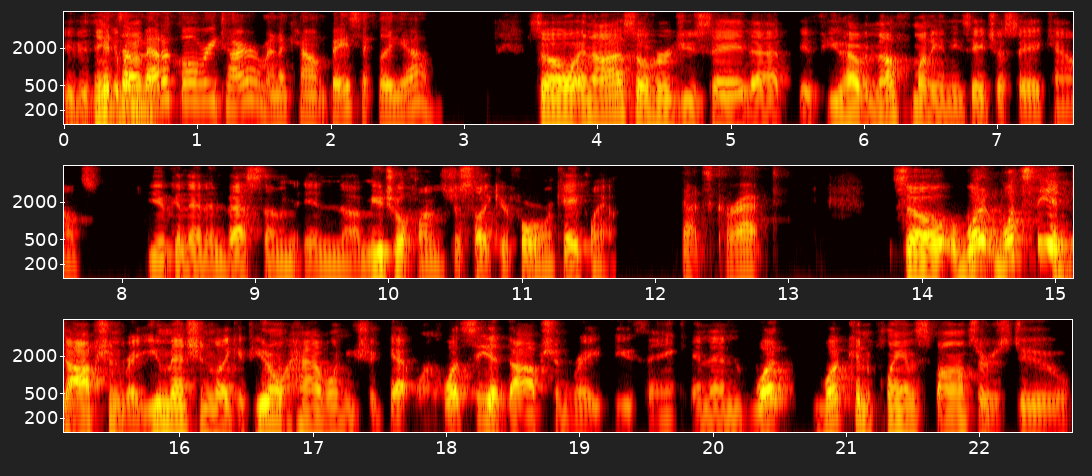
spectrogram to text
if you think It's about a it. medical retirement account, basically. Yeah. So, and I also heard you say that if you have enough money in these HSA accounts, you can then invest them in uh, mutual funds, just like your 401k plan. That's correct. So, what what's the adoption rate? You mentioned like if you don't have one, you should get one. What's the adoption rate? Do you think? And then what what can plan sponsors do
